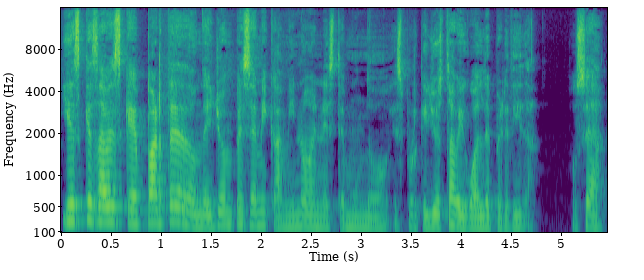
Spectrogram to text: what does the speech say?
Y es que sabes que parte de donde yo empecé mi camino en este mundo es porque yo estaba igual de perdida. O sea,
